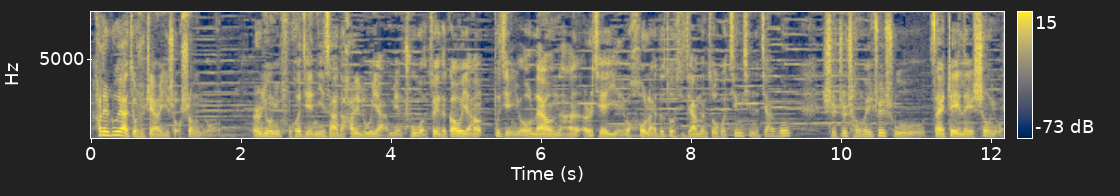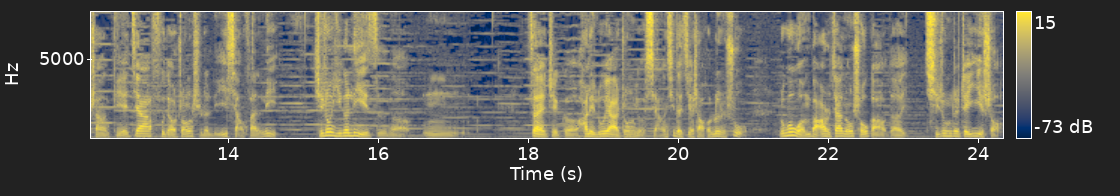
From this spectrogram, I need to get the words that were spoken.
哈利路亚就是这样一首圣咏，而用于复活节弥撒的哈利路亚免除我罪的羔羊，不仅由莱奥南，而且也由后来的作曲家们做过精心的加工，使之成为追溯在这类圣咏上叠加复调装饰的理想范例。其中一个例子呢，嗯，在这个哈利路亚中有详细的介绍和论述。如果我们把奥尔加农手稿的其中的这一首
